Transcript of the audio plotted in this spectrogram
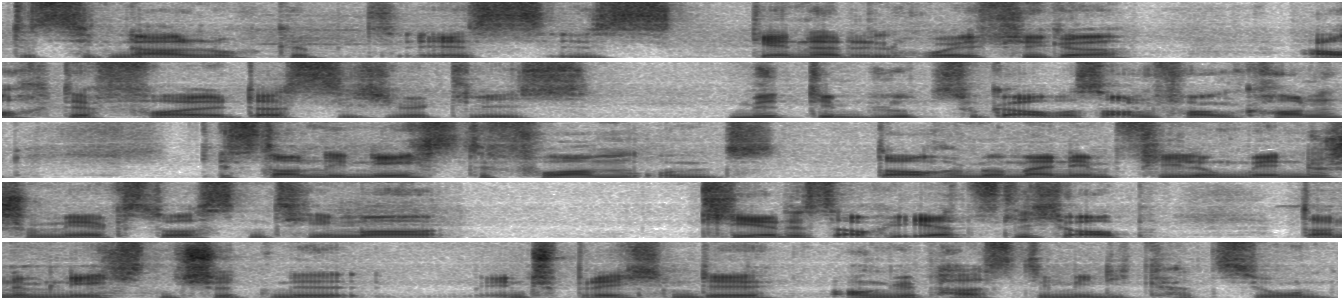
das Signal noch gibt, es ist generell häufiger auch der Fall, dass sich wirklich mit dem Blutzucker auch was anfangen kann, ist dann die nächste Form und da auch immer meine Empfehlung, wenn du schon merkst, du hast ein Thema, klär das auch ärztlich ab, dann im nächsten Schritt eine entsprechende angepasste Medikation.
